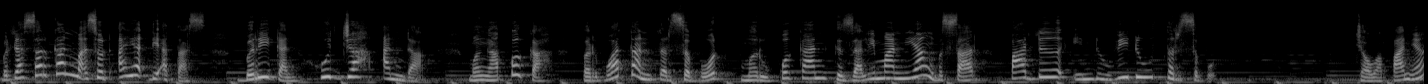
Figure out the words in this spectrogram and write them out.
berdasarkan maksud ayat di atas berikan hujah anda mengapakah perbuatan tersebut merupakan kezaliman yang besar pada individu tersebut. Jawapannya,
